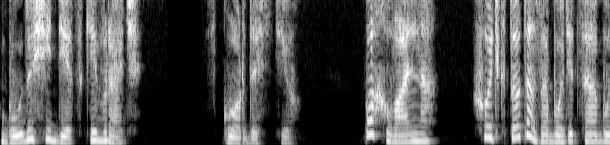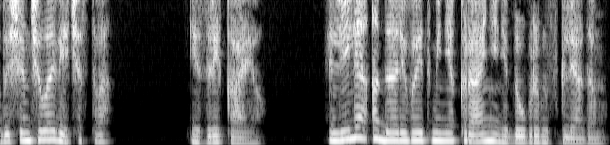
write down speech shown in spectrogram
будущий детский врач. С гордостью. Похвально. Хоть кто-то заботится о будущем человечества. Изрекаю. Лиля одаривает меня крайне недобрым взглядом.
